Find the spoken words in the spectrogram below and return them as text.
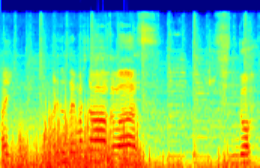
はい。ありがとうございました。ありがとうございます。しんど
